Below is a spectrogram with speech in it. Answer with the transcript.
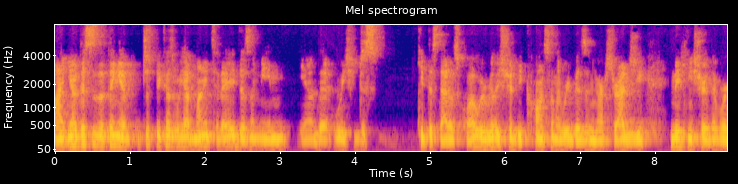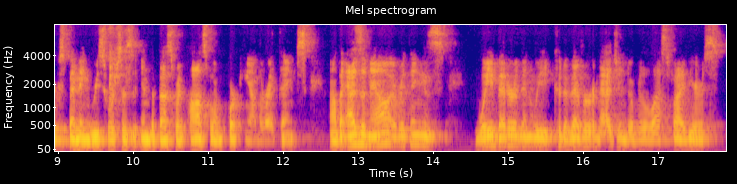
Uh, you know, this is the thing of just because we have money today doesn't mean you know that we should just keep the status quo. We really should be constantly revisiting our strategy, making sure that we're expending resources in the best way possible and working on the right things. Uh, but as of now, everything is way better than we could have ever imagined over the last five years.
